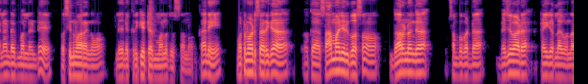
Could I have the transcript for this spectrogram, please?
ఎలాంటి అభిమానులు అంటే ఒక సినిమా రంగం లేదంటే క్రికెట్ అభిమానులు చూస్తున్నాం కానీ మొట్టమొదటిసారిగా ఒక సామాన్యుడి కోసం దారుణంగా చంపబడ్డ బెజవాడ టైగర్ లాగా ఉన్న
